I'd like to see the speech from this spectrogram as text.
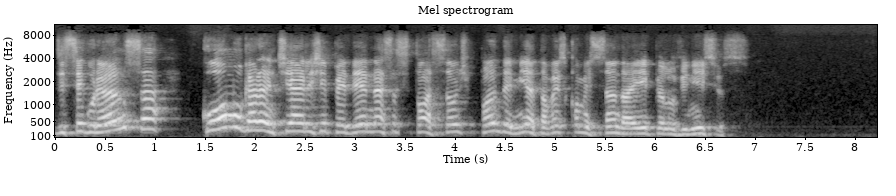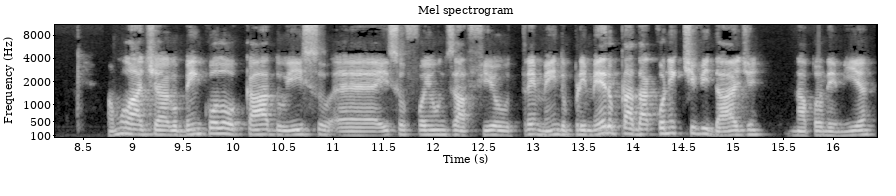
de segurança, como garantir a LGPD nessa situação de pandemia? Talvez começando aí pelo Vinícius. Vamos lá, Thiago, bem colocado isso. É, isso foi um desafio tremendo. Primeiro, para dar conectividade na pandemia.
